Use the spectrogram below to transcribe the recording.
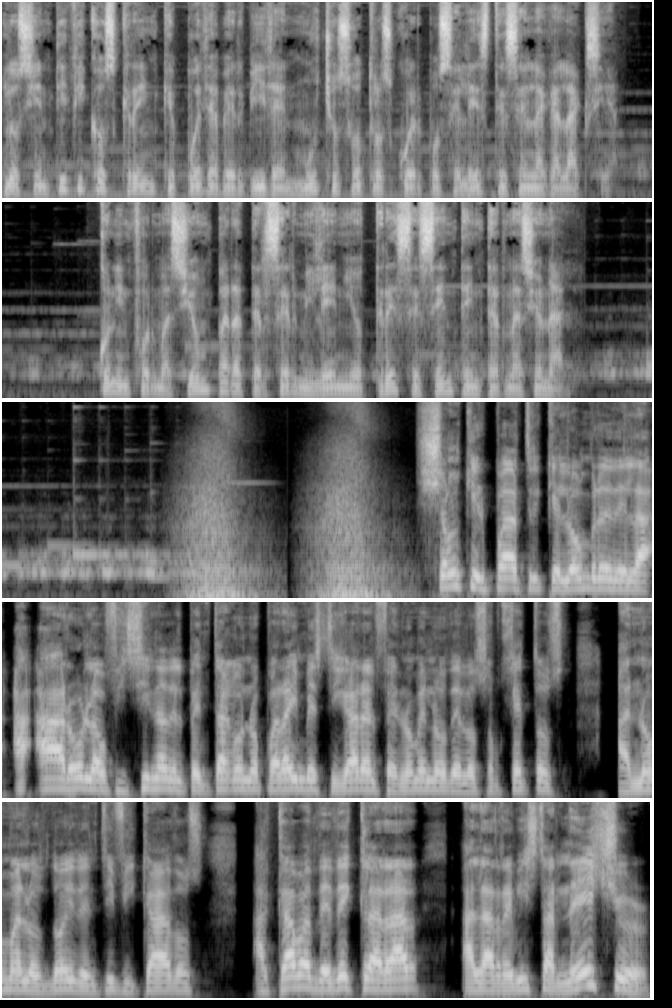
los científicos creen que puede haber vida en muchos otros cuerpos celestes en la galaxia. Con información para Tercer Milenio 360 Internacional. Sean Kirkpatrick, el hombre de la AARO, la oficina del Pentágono para investigar el fenómeno de los objetos anómalos no identificados, acaba de declarar a la revista Nature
